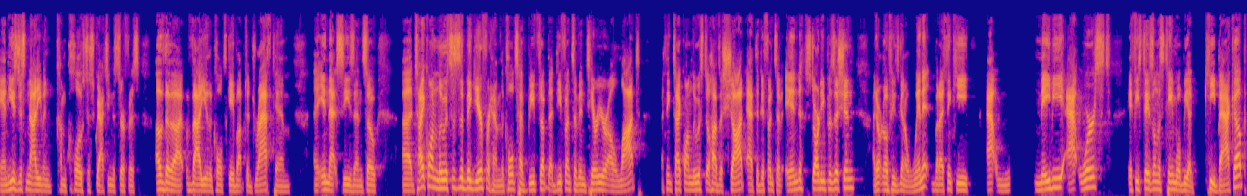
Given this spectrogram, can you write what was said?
and he's just not even come close to scratching the surface of the value the Colts gave up to draft him uh, in that season. So, uh, Tyquan Lewis, this is a big year for him. The Colts have beefed up that defensive interior a lot. I think Tyquan Lewis still has a shot at the defensive end starting position. I don't know if he's going to win it, but I think he at maybe at worst, if he stays on this team, will be a key backup.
